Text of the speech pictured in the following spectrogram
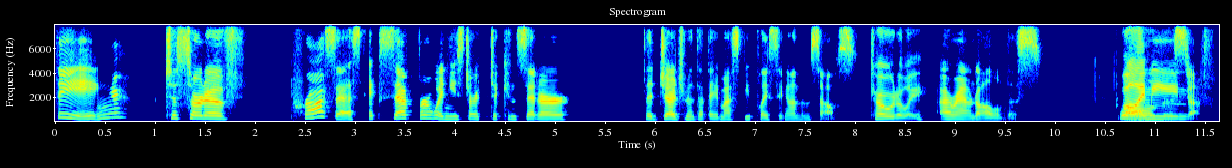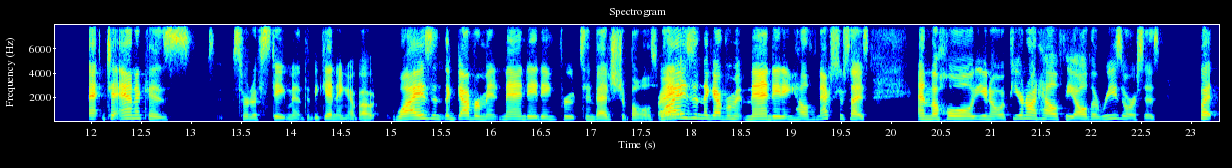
thing to sort of process, except for when you start to consider the judgment that they must be placing on themselves. Totally. Around all of this. Well, all I mean, stuff. to Annika's sort of statement at the beginning about why isn't the government mandating fruits and vegetables? Right. Why isn't the government mandating health and exercise? And the whole, you know, if you're not healthy, all the resources. But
